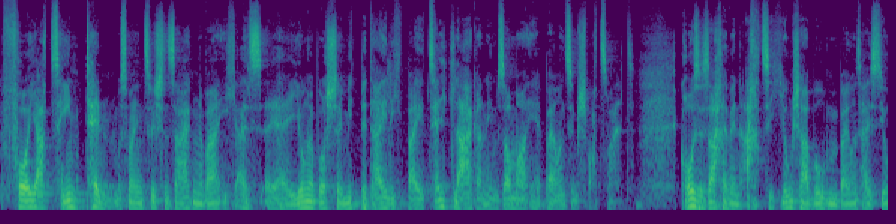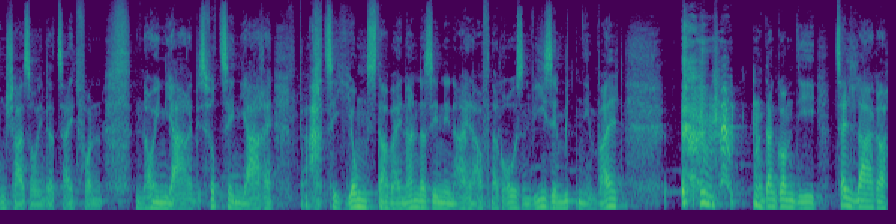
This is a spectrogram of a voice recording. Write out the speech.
Vor Jahrzehnten, muss man inzwischen sagen, war ich als äh, junger Bursche mitbeteiligt bei Zeltlagern im Sommer äh, bei uns im Schwarzwald. Große Sache, wenn 80 Jungscharbuben, bei uns heißt Jungschar so in der Zeit von neun Jahre bis 14 Jahre, 80 Jungs da beieinander sind in auf einer großen Wiese mitten im Wald dann kommen die Zeltlager,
